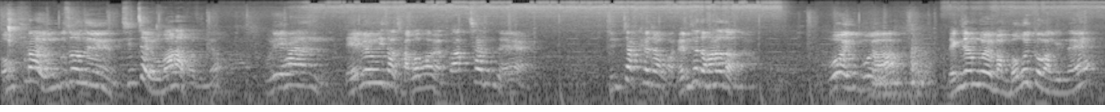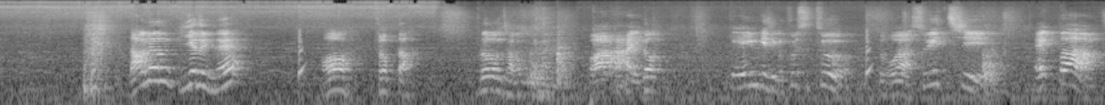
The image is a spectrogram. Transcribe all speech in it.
원프라 연구소는 진짜 요만하거든요? 우리 한 4명이서 작업하면 꽉 차는데 진짜 쾌적하 냄새도 하나도 안 나요. 우와 이거 뭐야? 냉장고에 막 먹을 거 막 있네 라면 비계도 있네 어 부럽다 부러운 작업 공간이야 와 이거 게임기 지금 플스2 또 뭐야 스위치 액박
